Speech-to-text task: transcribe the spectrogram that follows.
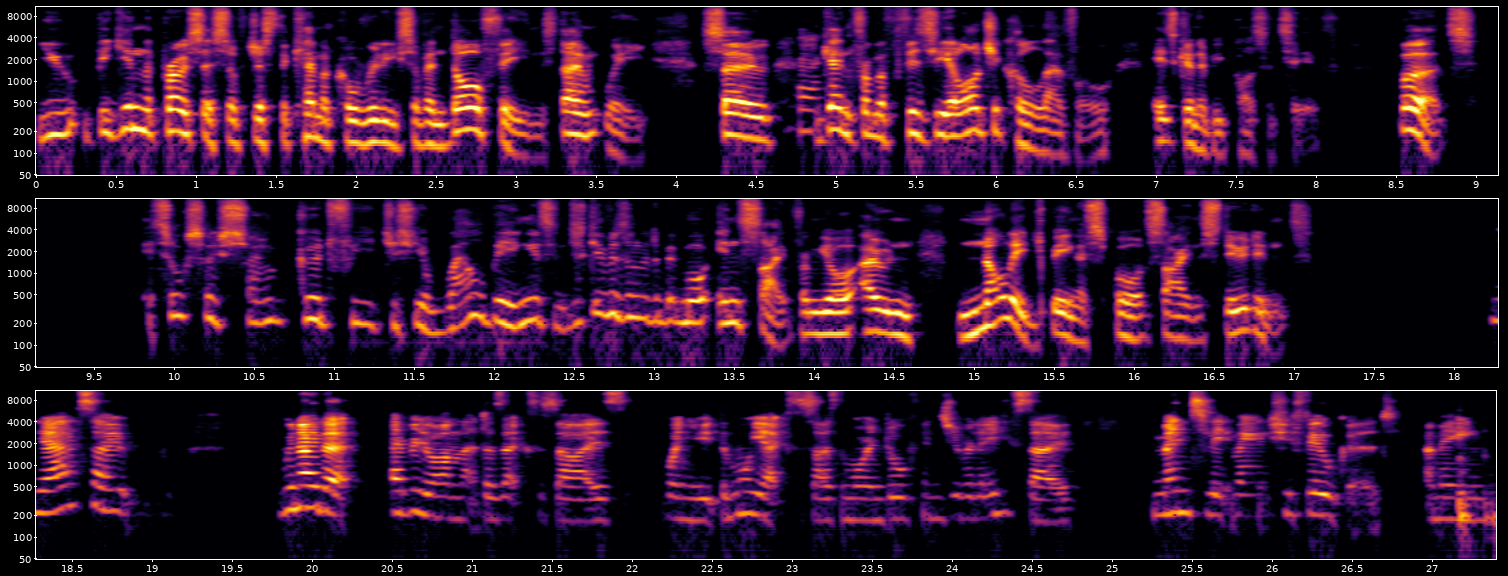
you begin the process of just the chemical release of endorphins, don't we? So, again, from a physiological level, it's going to be positive. But it's also so good for you, just your well-being, isn't it? Just give us a little bit more insight from your own knowledge, being a sports science student. Yeah, so we know that everyone that does exercise, when you the more you exercise, the more endorphins you release. So mentally, it makes you feel good. I mean,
